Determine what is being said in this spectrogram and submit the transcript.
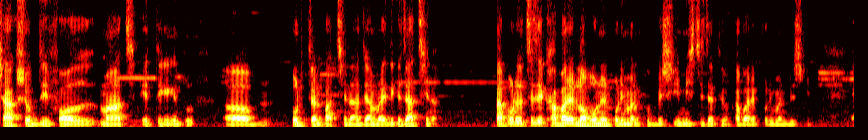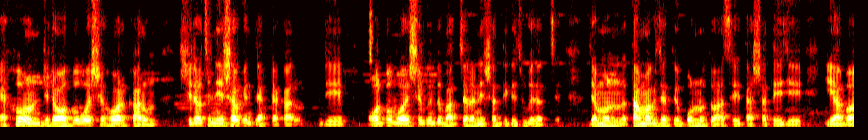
শাক সবজি ফল, মাছ এর থেকে কিন্তু পরিত্রাণ পাচ্ছি না যে আমরা এদিকে যাচ্ছি না। তারপরে হচ্ছে যে খাবারের লবণের পরিমাণ খুব বেশি, মিষ্টি জাতীয় খাবারের পরিমাণ বেশি। এখন যেটা অল্প বয়সে হওয়ার কারণ, সেটা হচ্ছে নেশাও কিন্তু একটা কারণ। যে অল্প বয়সেও কিন্তু বাচ্চারা নেশার দিকে ঝুঁকে যাচ্ছে। যেমন তামাক জাতীয় পণ্য তো আছে তার সাথে এই যে ইয়াবা,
